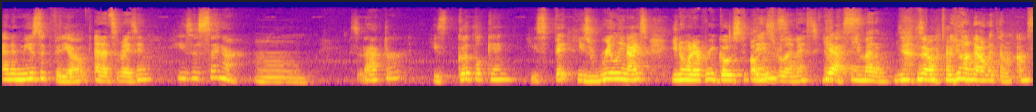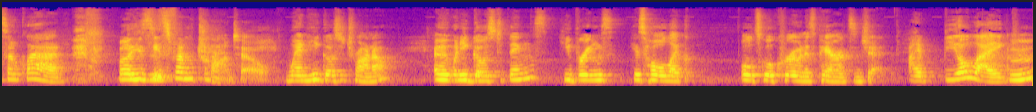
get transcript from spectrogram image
and a music video. and it's amazing. He's a singer. Mm. He's an actor. He's good looking. He's fit. He's really nice. You know, whenever he goes to Oh, things, he's really nice. Yeah, Yes, you met him. so, You hung out with him. I'm so glad. well, he's, He's from Toronto. when he goes to Toronto. I mean, when he goes to things, he brings his whole like old school crew and his parents and shit. I feel like Hmm?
